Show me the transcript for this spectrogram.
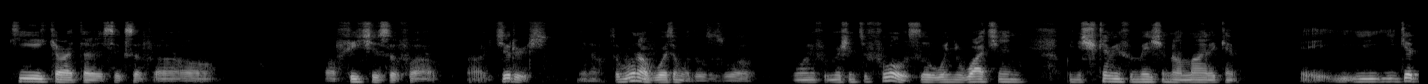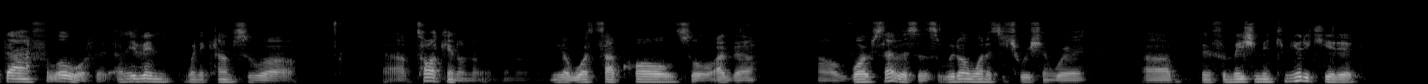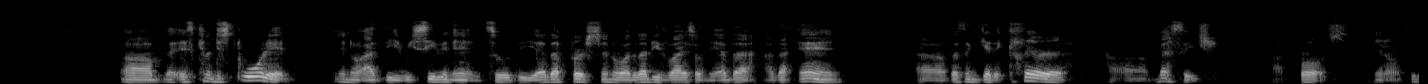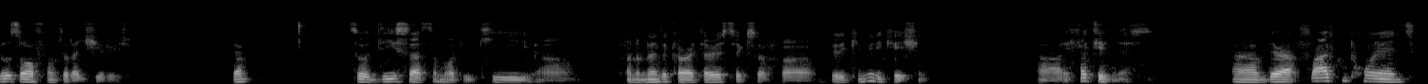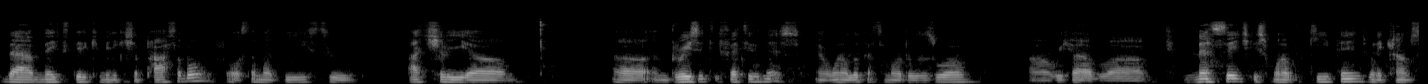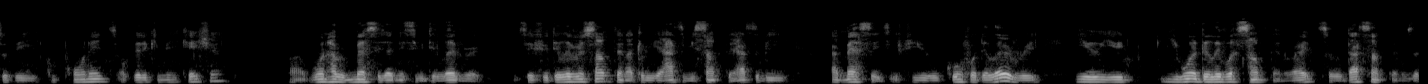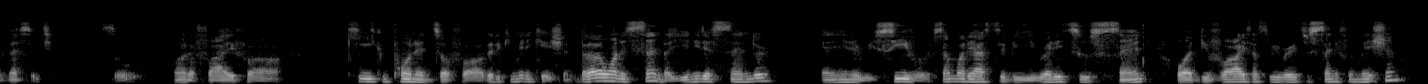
Key characteristics of uh, uh, features of uh, uh, jitters, you know. So we want to avoid some of those as well. We want information to flow. So when you're watching, when you stream information online, it can eh, you, you get that flow of it. And even when it comes to uh, uh, talking on, a, on a, you know WhatsApp calls or other uh, VoIP services, we don't want a situation where uh, the information being communicated um, is kind of distorted you know, at the receiving end. So the other person or other device on the other other end uh, doesn't get a clear uh, message across. You know, so those are all forms of jitters. Okay. So these are some of the key um, fundamental characteristics of uh, data communication uh, effectiveness. Um, there are five components that makes data communication possible. For some of these to actually um, uh, embrace its effectiveness and I want to look at some of those as well. Uh, we have uh, message is one of the key things when it comes to the components of data communication. Uh, we want to have a message that needs to be delivered. So if you're delivering something, actually it has to be something. It has to be a message. If you go for delivery, you you you want to deliver something, right? So that something is a message. So one of five uh, key components of uh, data communication. The other one is sender. You need a sender and you need a receiver. Somebody has to be ready to send or a device has to be ready to send information.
